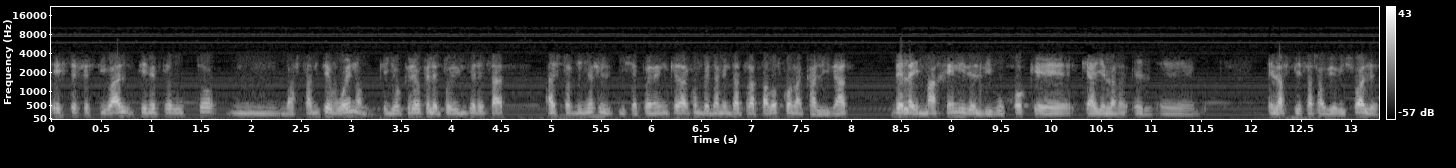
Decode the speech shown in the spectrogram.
este festival tiene producto mm, bastante bueno, que yo creo que le puede interesar a estos niños y, se pueden quedar completamente atrapados con la calidad de la imagen y del dibujo que, hay en, eh, en las piezas audiovisuales.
